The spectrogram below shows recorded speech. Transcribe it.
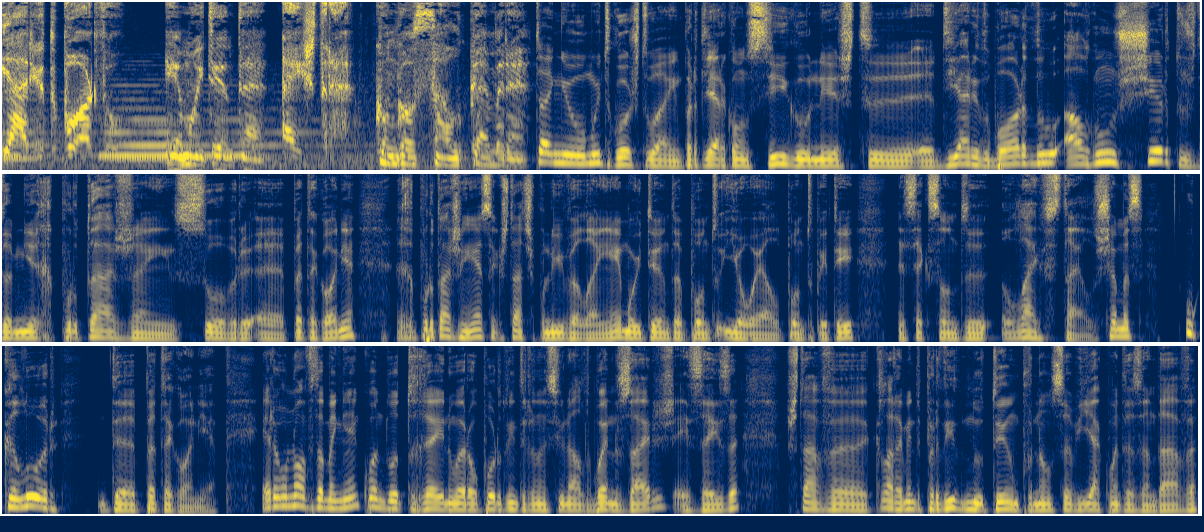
Diário de Bordo. M80 Extra com Gonçalo Câmara. Tenho muito gosto em partilhar consigo neste uh, Diário de Bordo alguns certos da minha reportagem sobre a Patagónia. Reportagem essa que está disponível em m80.iol.pt na secção de Lifestyle. Chama-se O Calor da Patagónia. Eram nove da manhã quando aterrei no Aeroporto Internacional de Buenos Aires, Ezeiza. Estava claramente perdido no tempo, não sabia a quantas andava.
